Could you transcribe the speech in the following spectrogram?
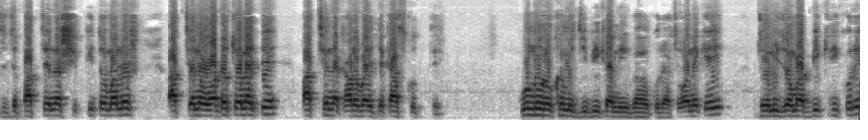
যাচ্ছে, পাচ্ছে না শিক্ষিত মানুষ, পাচ্ছে না অটো চলাইতে, পাচ্ছে না কারও বাড়িতে কাজ করতে। কোন রকমে জীবিকা নির্বাহ করে আছে। অনেকেই জমি জমা বিক্রি করে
